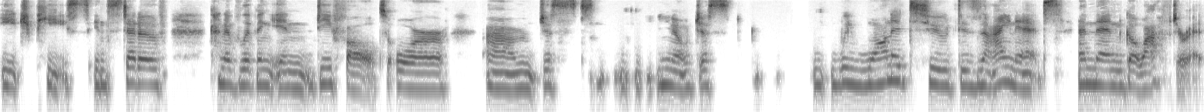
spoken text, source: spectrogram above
each piece instead of kind of living in default or um, just you know just we wanted to design it and then go after it.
